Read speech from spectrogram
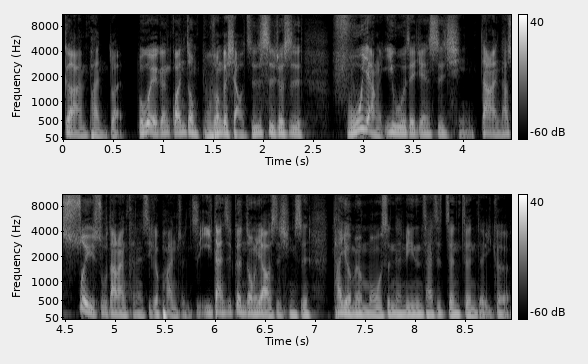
个案判断，不过也跟观众补充个小知识，就是抚养义务这件事情，当然他岁数当然可能是一个判准之一，但是更重要的事情是他有没有谋生能力，那才是真正的一个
